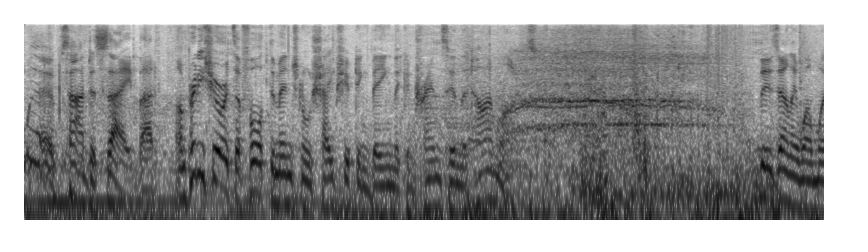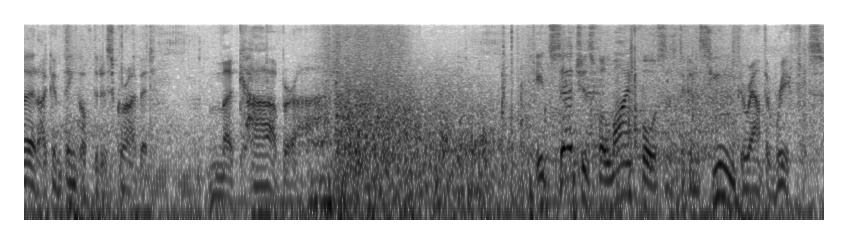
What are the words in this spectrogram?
Well, it's hard to say, but I'm pretty sure it's a fourth dimensional shapeshifting being that can transcend the timelines. There's only one word I can think of to describe it macabre. It searches for life forces to consume throughout the rifts,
